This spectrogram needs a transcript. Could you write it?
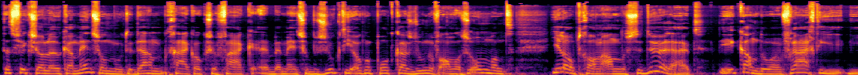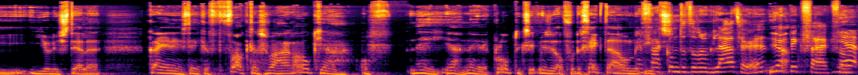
Dat vind ik zo leuk aan mensen ontmoeten. Daarom ga ik ook zo vaak eh, bij mensen op bezoek die ook een podcast doen of andersom. Want je loopt gewoon anders de deur uit. Je kan door een vraag die, die jullie stellen, kan je ineens denken, fuck, dat is waar ook, ja. Of nee, ja, nee, dat klopt. Ik zit mezelf voor de gek te houden met en vaak iets. komt het dan ook later, hè? Dat Ja. heb ik vaak. Van, Ja.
